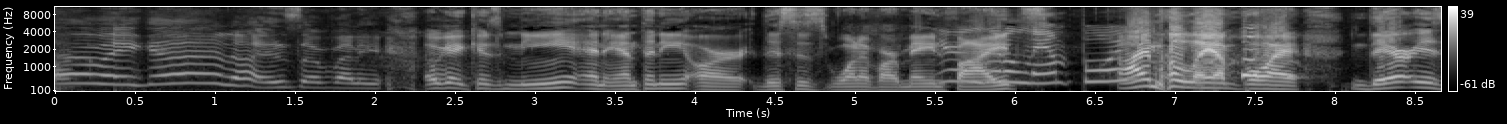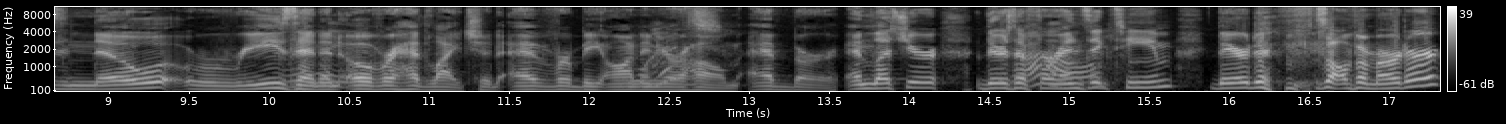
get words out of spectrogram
Oh my god, that is so funny. Okay, because me and Anthony are. This is one of our main You're a fights. little lamp boy? I'm a lamp boy. there is no reason an overhead light should ever be on in your home ever, unless you're there's a forensic team there to solve a murder.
